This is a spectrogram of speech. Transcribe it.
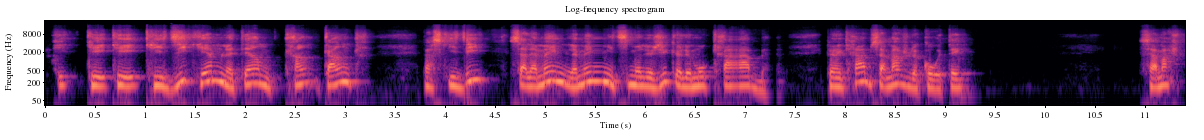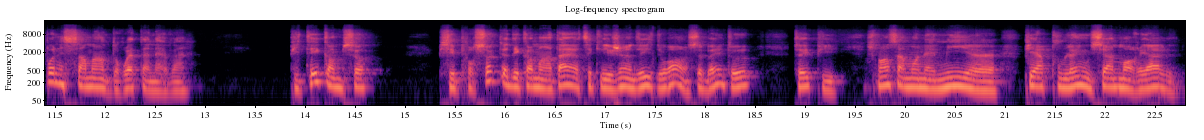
Qui, qui, qui, qui dit qu'il aime le terme cancre parce qu'il dit ça a la même, la même étymologie que le mot crabe. Puis un crabe, ça marche de côté ça marche pas nécessairement droite en avant. Puis t'es comme ça. Puis c'est pour ça que tu as des commentaires, tu sais, que les gens disent Oh, c'est bien, toi. Tu sais, puis je pense à mon ami euh, Pierre Poulain, aussi à Montréal.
